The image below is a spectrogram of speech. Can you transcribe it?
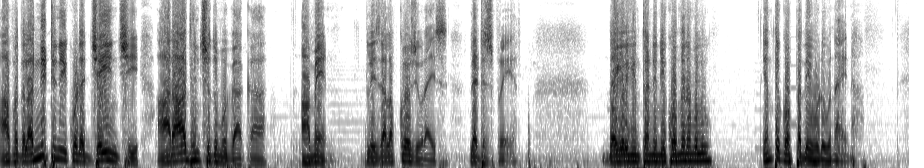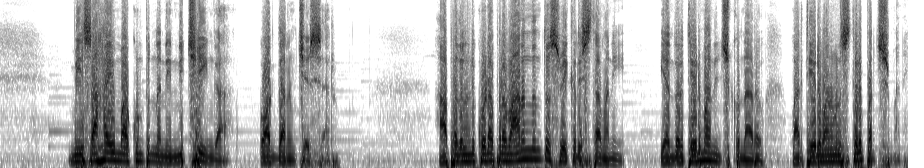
ఆపదలన్నిటినీ కూడా జయించి ఆరాధించుదుముగాక amen please all of close your eyes. Let us pray దయగలిగిన నీ కొందనములు ఎంత గొప్ప దేవుడు నాయన. మీ సహాయం మాకుంటుందని నిశ్చయంగా వాగ్దానం చేశారు. ఆపదలను కూడా ప్రభు ఆనందంతో స్వీకరిస్తామని ఎందరో తీర్మానించుకున్నారో. వారి తీర్మానములు స్థిరపరచమని.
